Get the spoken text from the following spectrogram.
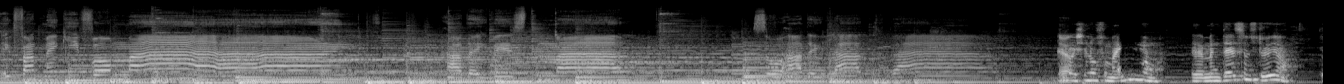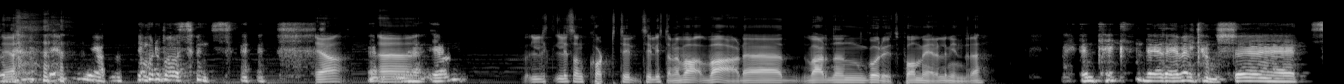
Jeg fant meg i for mangt. Hadde jeg visst mer, så hadde jeg latt være. Det var ikke noe for meg engang. Eh, men det syns du, ja. Ja. Det, det, det, må du bare synes. ja. Uh, ja. Litt, litt, sånn kort til, til lytterne. Hva, hva, er det, hva, er det, den går ut på, mer eller mindre? Den teksten der er vel kanskje et,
